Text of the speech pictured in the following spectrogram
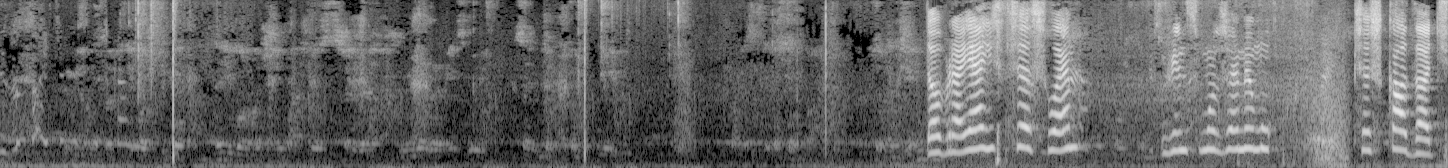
Nie zostajcie mi śnieżkami. Dobra, ja już przeszłem, więc możemy mu przeszkadzać.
